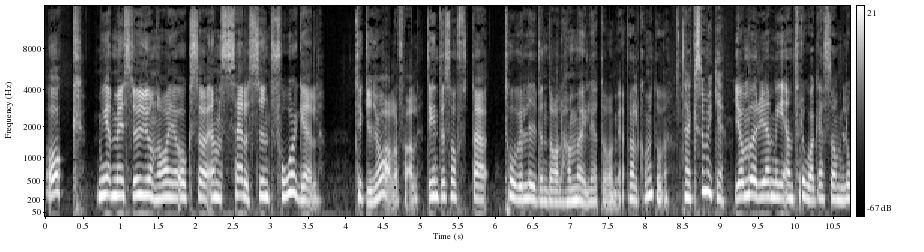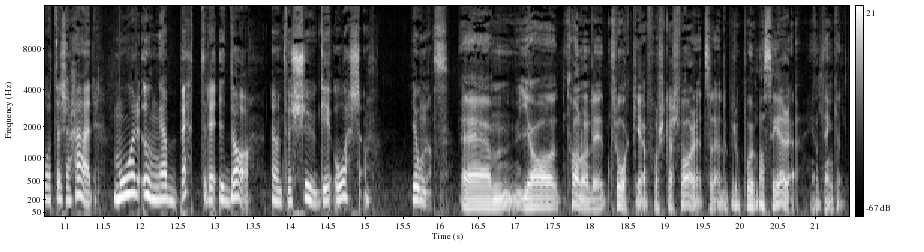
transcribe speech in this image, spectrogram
Och med mig i studion har jag också en sällsynt fågel, tycker jag i alla fall. Det är inte så ofta Tove Livendal har möjlighet att vara med. Välkommen Tove. Tack så mycket. Jag börjar med en fråga som låter så här. Mår unga bättre idag än för 20 år sedan? Jonas? Um, jag tar nog det tråkiga forskarsvaret, så där. det beror på hur man ser det helt enkelt.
